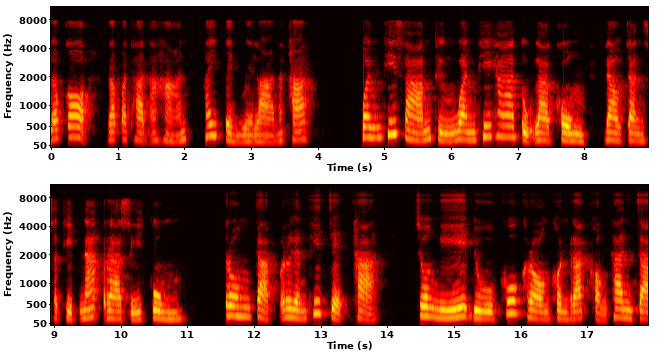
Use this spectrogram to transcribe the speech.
แล้วก็รับประทานอาหาร ให้เป็นเวลานะคะ วันที่ 3 ถึงวันที่ 5 ตุลาคม ดาวจันทร์สถิตณราศีกุม ตรงกับเรือนที่ 7 ค่ะ ช่วงนี้ดูคู่ครองคนรักของท่านจะ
